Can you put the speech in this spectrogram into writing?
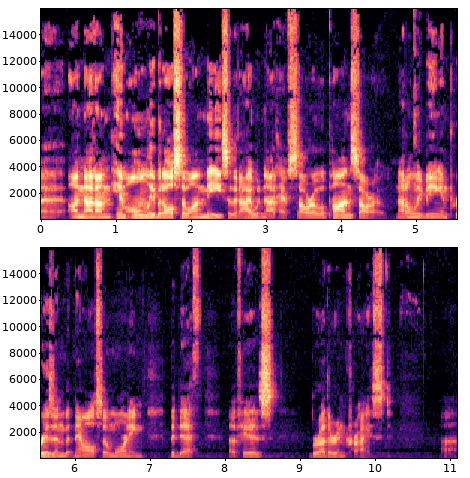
uh, on not on him only, but also on me, so that I would not have sorrow upon sorrow, not only being in prison, but now also mourning the death of his brother in Christ. Uh,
